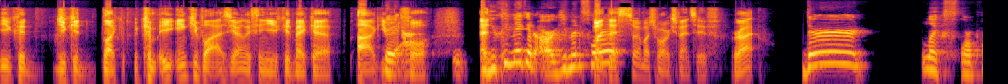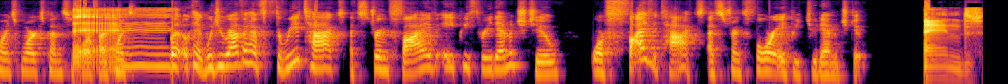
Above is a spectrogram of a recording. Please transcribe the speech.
you could you could like com- Incubi is the only thing you could make a argument They- for, and- you can make an argument for but they're so much more expensive, right? They're like four points more expensive, four or five points. But okay, would you rather have three attacks at strength five, AP three damage two, or five attacks at strength four, AP two damage two? and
